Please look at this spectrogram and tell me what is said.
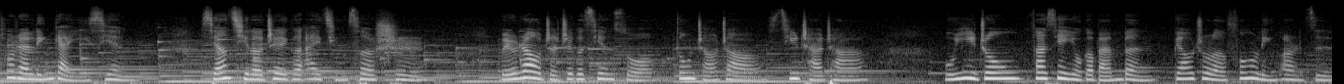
突然灵感一现，想起了这个爱情测试，围绕着这个线索东找找西查查，无意中发现有个版本标注了“风铃”二字，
